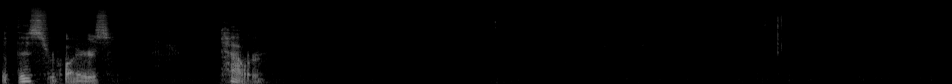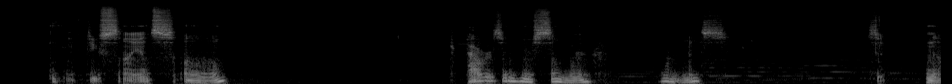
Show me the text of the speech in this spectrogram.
But this requires power. Do science. Um, power's in here somewhere. Ornaments. Is it? No.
